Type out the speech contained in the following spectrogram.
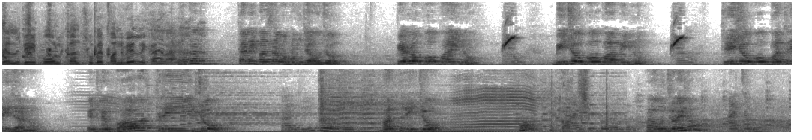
જલ્દી બોલ કલ સુબહ પનવેલ નીકળના હે. તારી ભાષામાં સમજાવું પેલો ભો ભાઈનો બીજો ભો ભાભીનો ત્રીજો ભો ભત્રીજાનો. એટલે ભત્રીજો. ભત્રીજો. હું જોઈ લઉં? આ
